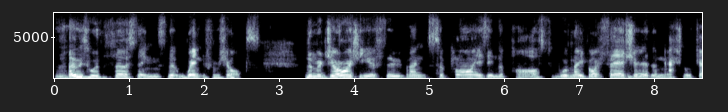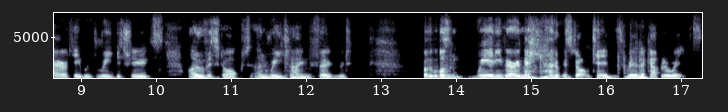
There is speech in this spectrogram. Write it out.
Those were the first things that went from shops. The majority of food bank supplies in the past were made by FareShare, the national charity which redistributes overstocked and reclaimed food but there wasn't really very many overstocked tins within a couple of weeks.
